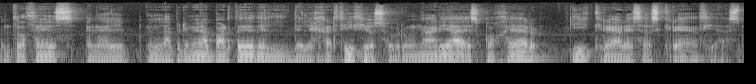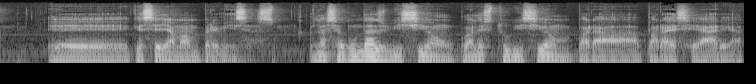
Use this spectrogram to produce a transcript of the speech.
Entonces, en, la primera parte del, ejercicio sobre un área, escoger y crear esas creencias, que se llaman premisas. La segunda es visión. ¿Cuál es tu visión para, ese área?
